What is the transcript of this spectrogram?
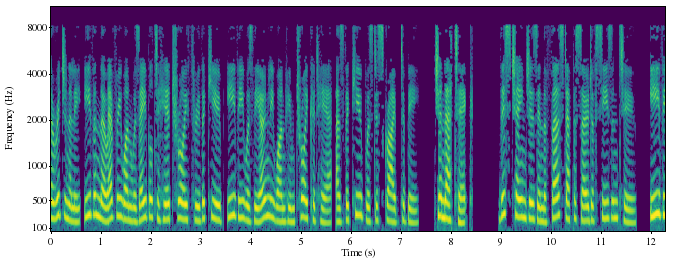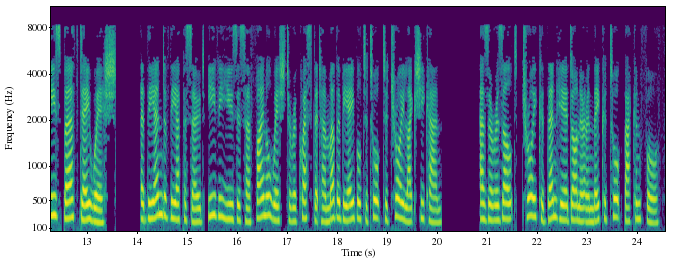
Originally, even though everyone was able to hear Troy through the cube, Evie was the only one whom Troy could hear, as the cube was described to be genetic. This changes in the first episode of Season 2, Evie's Birthday Wish. At the end of the episode, Evie uses her final wish to request that her mother be able to talk to Troy like she can. As a result, Troy could then hear Donna and they could talk back and forth.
